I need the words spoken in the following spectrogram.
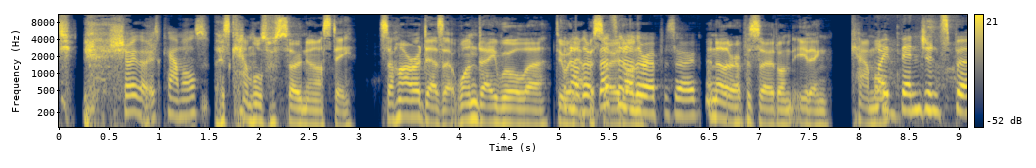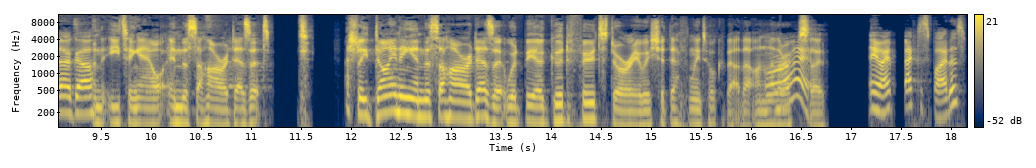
Show those camels. Those camels were so nasty. Sahara Desert. One day we'll uh, do an Another- episode. that's another on, episode. another episode on eating camel My vengeance burger. and eating out in the Sahara Desert. Actually, dining in the Sahara Desert would be a good food story. We should definitely talk about that on another right. episode. Anyway, back to spiders.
